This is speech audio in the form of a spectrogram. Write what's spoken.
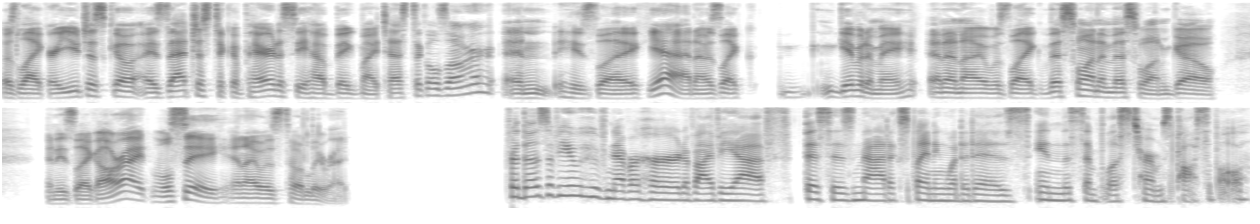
was like, "Are you just go? Is that just to compare to see how big my testicles are?" And he's like, "Yeah," and I was like, "Give it to me," and then I was like, "This one and this one, go." And he's like, all right, we'll see. And I was totally right. For those of you who've never heard of IVF, this is Matt explaining what it is in the simplest terms possible.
